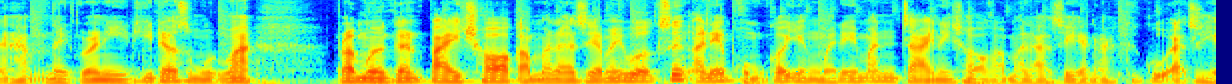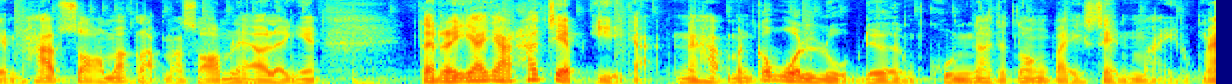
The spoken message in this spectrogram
นะครับในกรณีที่ถ้าสมมติว่าประเมินกันไปชอกับมาเลเซียไม่เวิร์กซึ่งอันนี้ผมก็ยังไม่ได้มั่นใจในชอกับมาเลเซียนะคือกูอาจจะเห็นภาพซ้อมว่ากลับมาซ้อมแล้วอะไรเงี้ยแต่ระยะยาวถ้าเจ็บอีกอะนะครับมันก็วนลูปเดิมคุณอาจจะต้องไปเซ็นใหม่ถูกไหม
